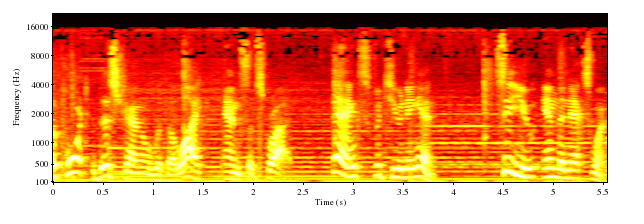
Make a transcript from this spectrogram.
Support this channel with a like and subscribe. Thanks for tuning in. See you in the next one.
